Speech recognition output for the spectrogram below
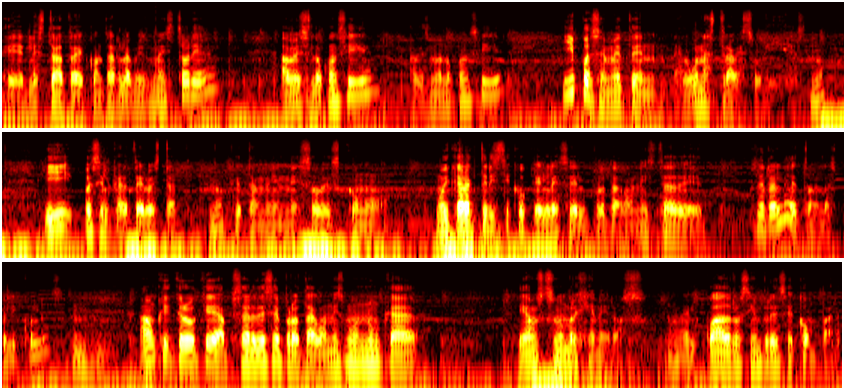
eh, les trata de contar la misma historia. A veces lo consigue, a veces no lo consigue. Y pues se mete en algunas travesurillas, ¿no? Y pues el cartero está Tati, ¿no? Que también eso es como muy característico que él es el protagonista de, pues en realidad de todas las películas. Aunque creo que a pesar de ese protagonismo nunca, digamos que es un hombre generoso, ¿no? El cuadro siempre se comparte,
